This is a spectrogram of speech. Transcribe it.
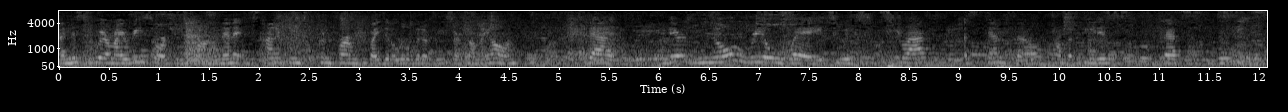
and this is where my resource was from, and then it was kind of came to confirm because I did a little bit of research on my own, that there's no real way to extract a stem cell from a fetus that's deceased.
